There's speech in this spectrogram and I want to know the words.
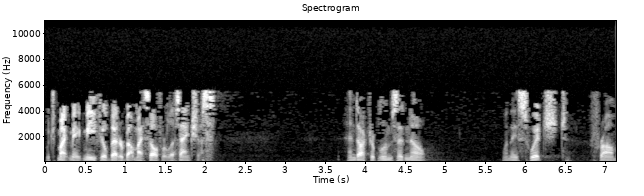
Which might make me feel better about myself or less anxious. And Dr. Bloom said no. When they switched from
